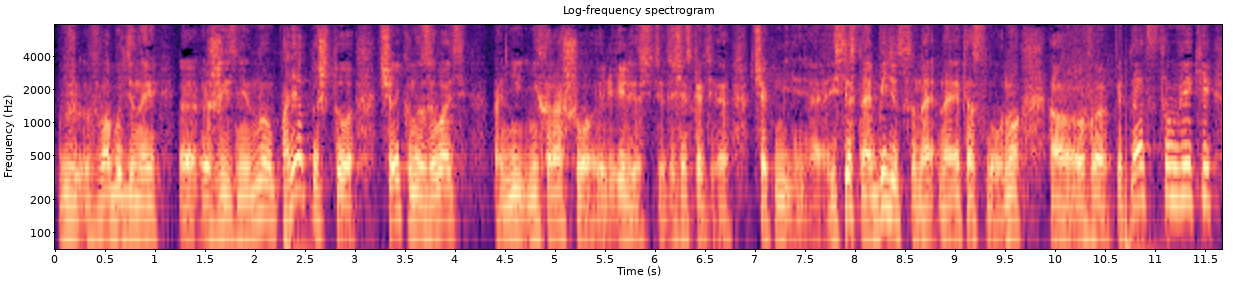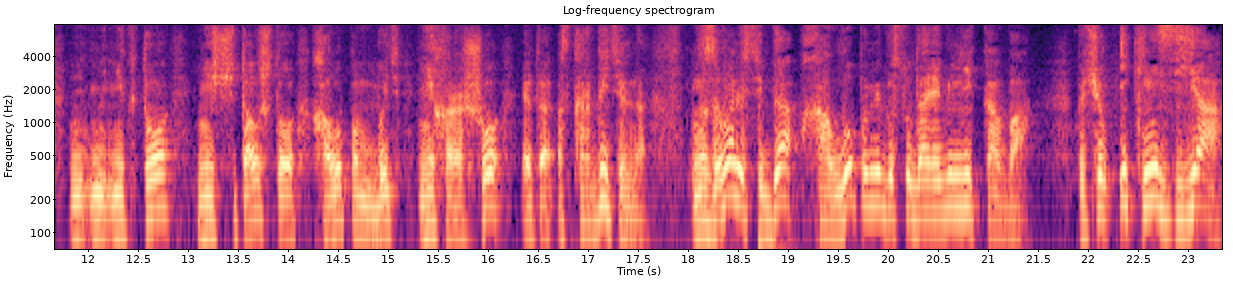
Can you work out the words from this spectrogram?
в, в обыденной э, жизни. Ну, понятно, что человека называть нехорошо, не или, или, точнее сказать, человек, естественно, обидится на, на это слово. Но в 15 веке никто не считал, что холопом быть нехорошо, это оскорбительно. Называли себя холопами государя Великого. Причем и князья,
